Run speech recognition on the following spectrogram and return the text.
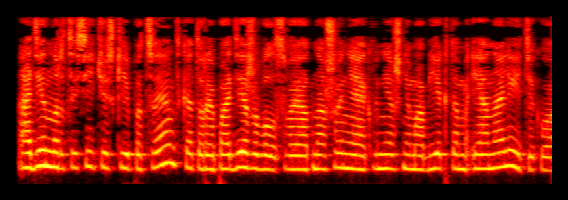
Один нарциссический пациент, который поддерживал свое отношение к внешним объектам и аналитику,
